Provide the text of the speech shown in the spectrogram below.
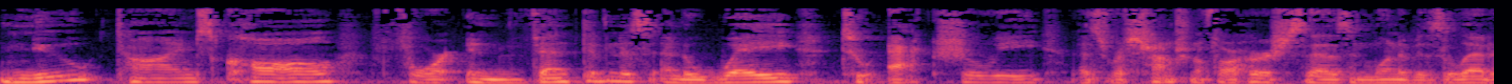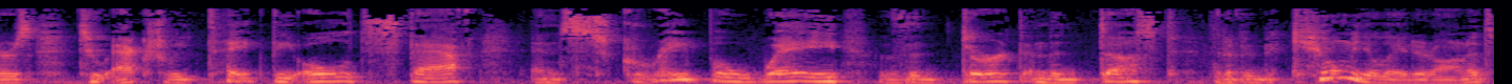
new times call for inventiveness and a way to actually, as Rosh Hashanah Hirsch says in one of his letters, to actually take the old staff and scrape away the dirt and the dust that have accumulated on it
